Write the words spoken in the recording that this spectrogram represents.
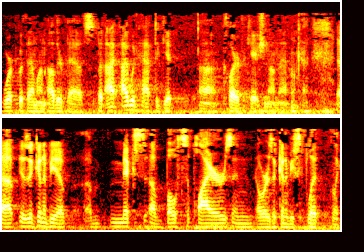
worked with them on other BEVs. But I, I would have to get uh, clarification on that. Okay. Uh, is it going to be a, a, mix of both suppliers, and or is it going to be split like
